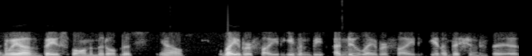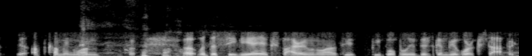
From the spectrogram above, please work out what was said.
and we have baseball in the middle of this, you know, labor fight, even be a new labor fight, in addition to the, the upcoming one uh, with the CBA expiring, when a lot of pe- people believe there's going to be a work stoppage.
